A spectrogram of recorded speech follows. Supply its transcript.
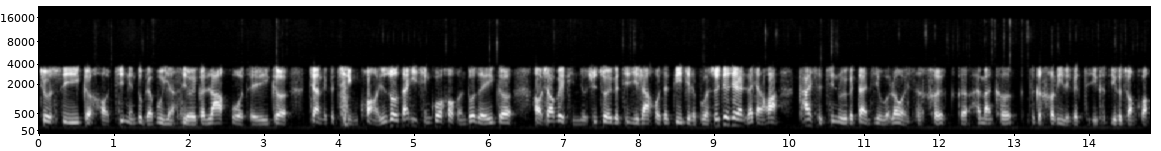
就是一个好，今年度比较不一样，是有一个拉货的一个这样的一个情况，也就是说在疫情过后，很多的一个好消费品有去做一个积极拉货在第一季的部分，所以第二季来讲的话，开始进入一个淡季，我认为是合还蛮合这个合理的一个一个一个状况。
